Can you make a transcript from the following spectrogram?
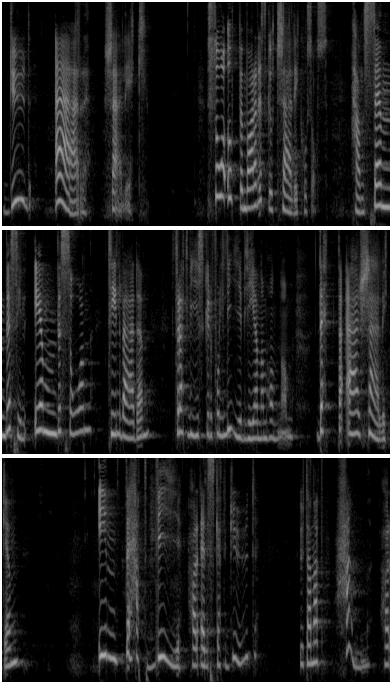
Gud är kärlek. Så uppenbarades Guds kärlek hos oss. Han sände sin enda son till världen för att vi skulle få liv genom honom. Detta är kärleken. Inte att vi har älskat Gud, utan att han har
